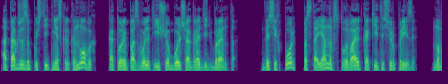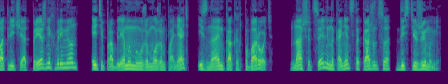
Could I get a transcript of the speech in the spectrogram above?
а также запустить несколько новых, которые позволят еще больше оградить Брента. До сих пор постоянно всплывают какие-то сюрпризы, но в отличие от прежних времен, эти проблемы мы уже можем понять и знаем, как их побороть. Наши цели наконец-то кажутся достижимыми.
